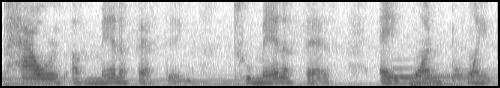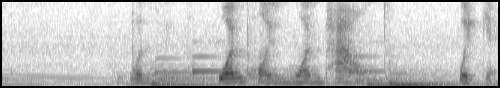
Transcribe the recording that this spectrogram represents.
powers of manifesting to manifest a one point what is it 1.1 pound weight gain.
